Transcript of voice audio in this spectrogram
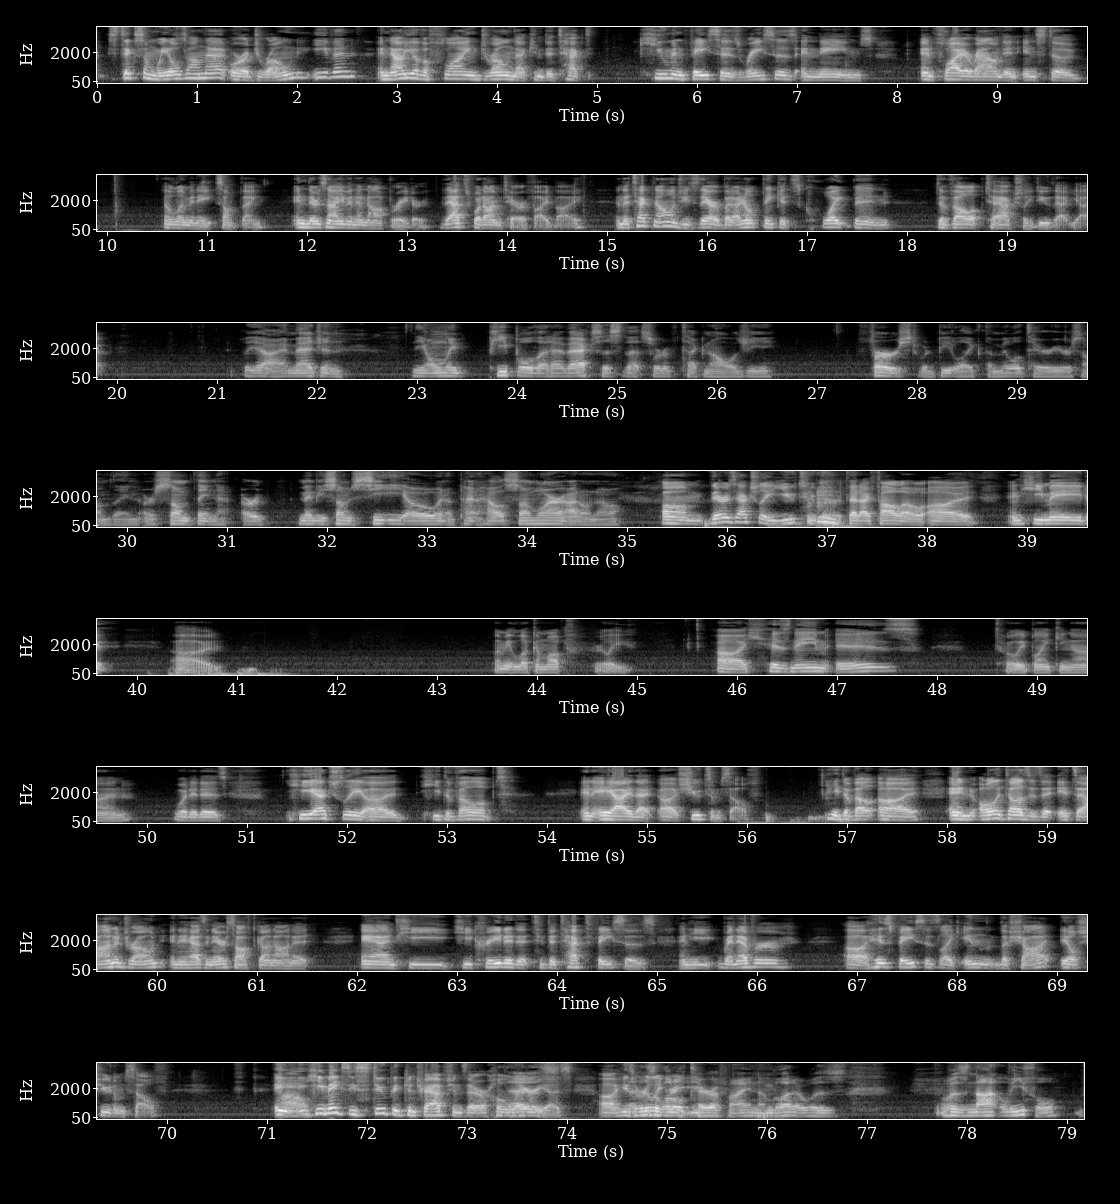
stick some wheels on that or a drone even and now you have a flying drone that can detect human faces races and names and fly around and insta eliminate something. And there's not even an operator. That's what i'm terrified by. And the technology's there but i don't think it's quite been developed to actually do that yet. Yeah, I imagine the only people that have access to that sort of technology first would be like the military or something, or something, or maybe some CEO in a penthouse somewhere. I don't know. Um, there's actually a YouTuber that I follow, uh, and he made, uh, let me look him up really. Uh, his name is totally blanking on what it is. He actually, uh, he developed an AI that uh, shoots himself. He developed, uh, and all it does is it, it's on a drone and it has an airsoft gun on it, and he he created it to detect faces and he whenever uh, his face is like in the shot it'll shoot himself It- Wow. he makes these stupid contraptions that are hilarious uh, he's That a is really a little great terrifying. I'm glad it was was not lethal.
